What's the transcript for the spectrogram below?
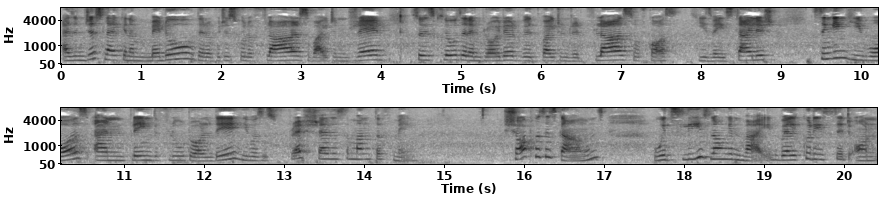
as in just like in a meadow there are which is full of flowers white and red. So his clothes are embroidered with white and red flowers. So of course he's very stylish. Singing he was and playing the flute all day. He was as fresh as is the month of may. Short was his gowns with sleeves long and wide. Well could he sit on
